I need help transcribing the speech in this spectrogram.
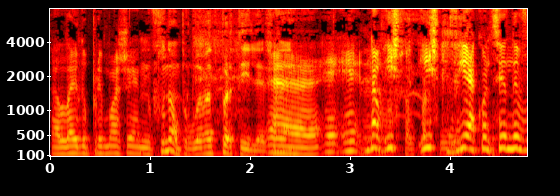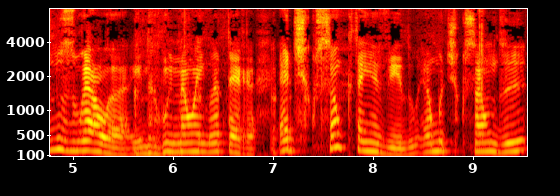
a lei do primogênito. No fundo é um problema de partilhas, não é? Uh, é, é não, isto, isto devia acontecer na Venezuela e não, e não em Inglaterra. A discussão que tem havido é uma discussão de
